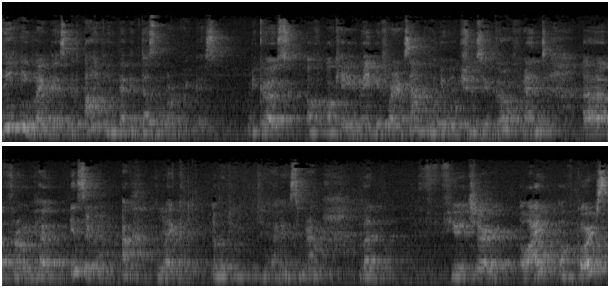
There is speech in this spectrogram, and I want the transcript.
they think like this, but I think that it doesn't work because of okay, maybe for example, you will choose your girlfriend uh, from her Instagram, uh, like looking to her Instagram, but future wife, of course,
